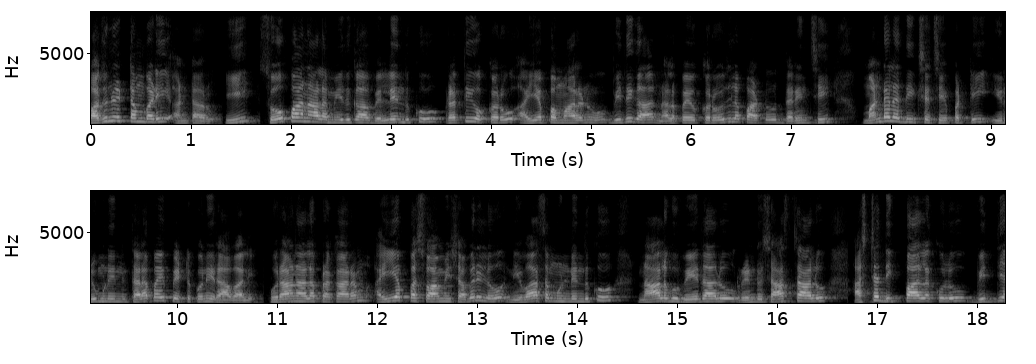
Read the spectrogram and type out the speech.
పదునెట్టంబడి అంటారు. ఈ సోపానాల మీదుగా వెళ్ళేందుకు ప్రతి ఒక్కరూ అయ్యప్ప మాలను విధిగా నలభై ఒక్క రోజుల పాటు ధరించి మండల దీక్ష చేపట్టి ఇరుముడిని తలపై పెట్టుకుని రావాలి. పురాణాల ప్రకారం అయ్యప్ప స్వామి శబరిలో నివాసం ఉండేందుకు నాలుగు వేదాలు రెండు శాస్త్రాలు అష్టదిక్పాలకులు విద్య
